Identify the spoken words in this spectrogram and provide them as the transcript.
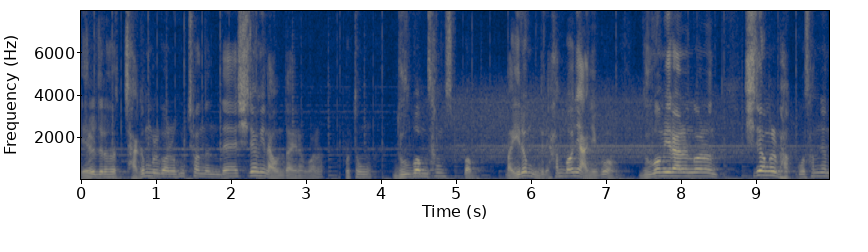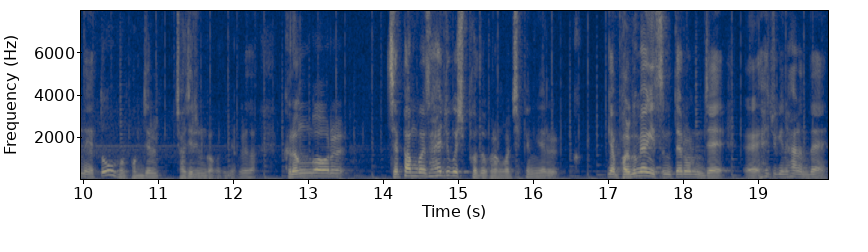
예를 들어서 작은 물건을 훔쳤는데 실형이 나온다 이런 거는 보통 누범 상습범 막 이런 분들이 한 번이 아니고 누범이라는 거는 실형을 받고 3년 내에 또 범죄를 저지르는 거거든요. 그래서 그런 거를 재판부에서 해주고 싶어도 그런 건 집행유예를 그냥 벌금형이 있으면 때로는 이제 에, 해주기는 하는데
